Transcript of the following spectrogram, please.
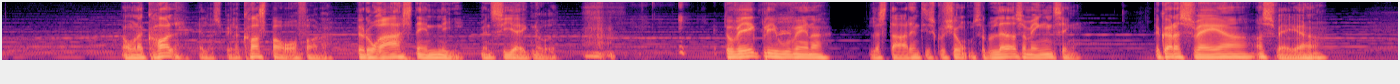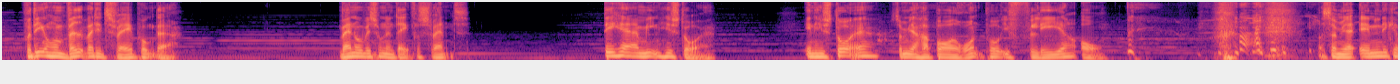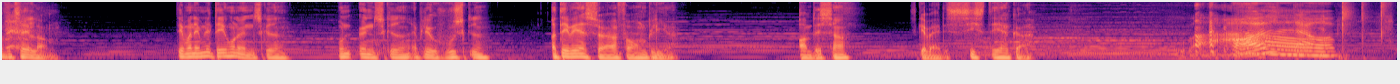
Når hun er kold eller spiller kostbar over for dig, bliver du rasende indeni, men siger ikke noget. Du vil ikke blive uvenner eller starte en diskussion, så du lader som ingenting. Det gør dig svagere og svagere. Fordi hun ved, hvad dit svage punkt er. Hvad nu, hvis hun en dag forsvandt? Det her er min historie. En historie, som jeg har båret rundt på i flere år. og som jeg endelig kan fortælle om. Det var nemlig det, hun ønskede. Hun ønskede at blive husket. Og det vil jeg sørge for, at hun bliver. Om det så skal være det sidste, jeg gør. Hold da op.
